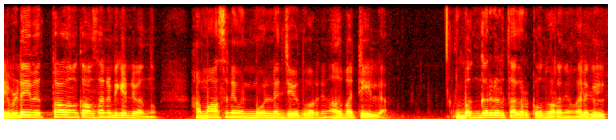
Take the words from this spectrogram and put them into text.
എവിടെയും എത്താതെ നമുക്ക് അവസാനിപ്പിക്കേണ്ടി വന്നു. ഹമാസിനെ ഉന്മൂലനം ചെയ്യുമെന്ന് പറഞ്ഞു അത് പറ്റിയില്ല. ബങ്കറുകൾ തകർക്കുമെന്ന് പറഞ്ഞു അല്ലെങ്കിൽ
